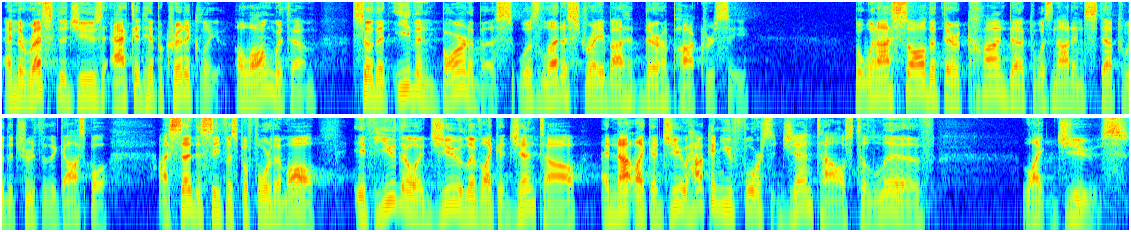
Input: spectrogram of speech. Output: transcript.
And the rest of the Jews acted hypocritically along with him, so that even Barnabas was led astray by their hypocrisy. But when I saw that their conduct was not in step with the truth of the gospel, I said to Cephas before them all, If you, though a Jew, live like a Gentile and not like a Jew, how can you force Gentiles to live like Jews?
